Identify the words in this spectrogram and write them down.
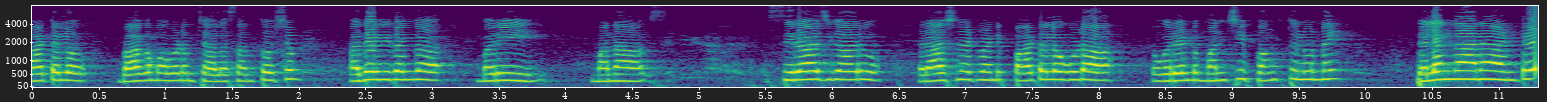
పాటలో భాగం అవ్వడం చాలా సంతోషం. అదేవిధంగా మరి మన సిరాజ్ గారు రాసినటువంటి పాటలో కూడా ఒక రెండు మంచి పంక్తులు ఉన్నాయి. తెలంగాణ అంటే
